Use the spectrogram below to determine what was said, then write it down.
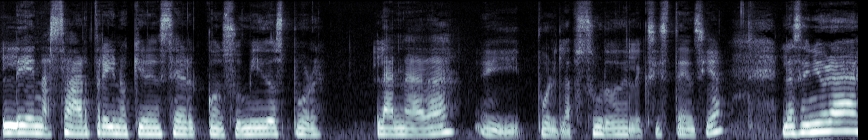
leen a Sartre y no quieren ser consumidos por la nada y por el absurdo de la existencia, la señora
